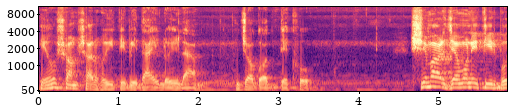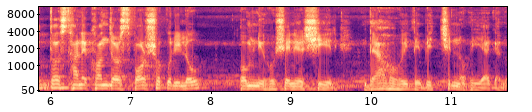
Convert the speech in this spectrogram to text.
এহ সংসার হইতে বিদায় লইলাম? জগৎ দেখো। সীমার যেমনই তীর বুদ্ধ স্থানে খঞ্জর স্পর্শ করিল, অমনি হোসেনের শির দেহ হইতে বিচ্ছিন্ন হইয়া গেল।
